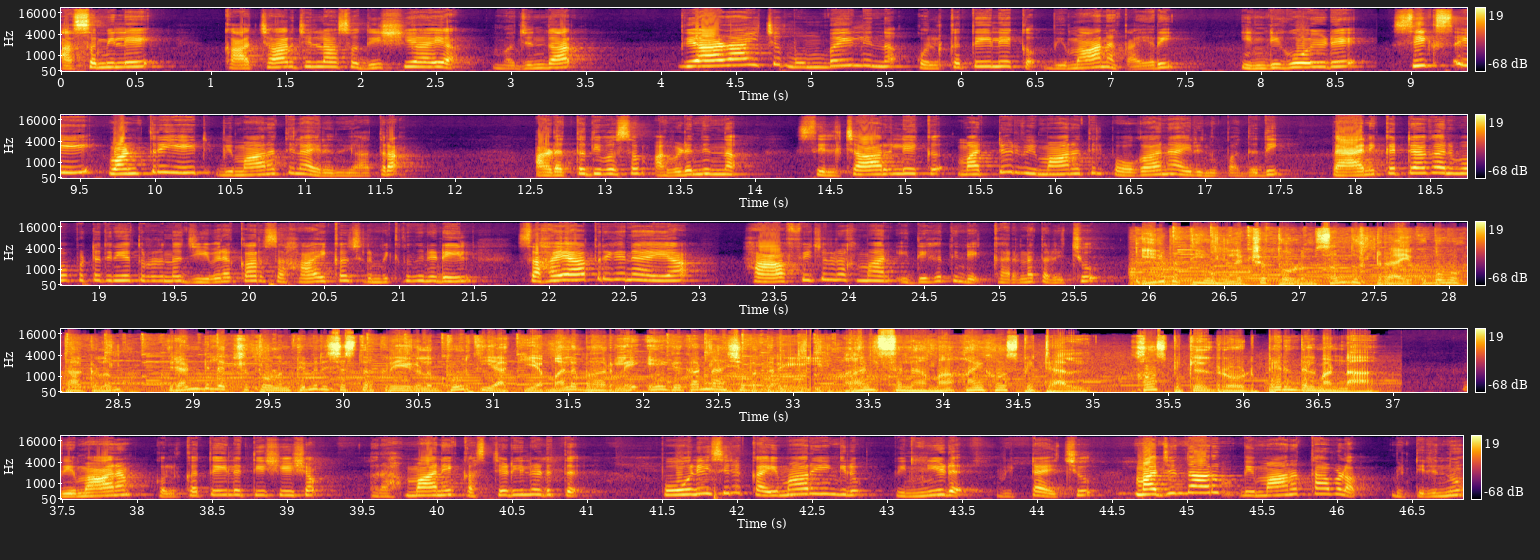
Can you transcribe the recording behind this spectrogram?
അസമിലെ കാച്ചാർ ജില്ലാ സ്വദേശിയായ മജുന്ദാർ വ്യാഴാഴ്ച മുംബൈയിൽ നിന്ന് കൊൽക്കത്തയിലേക്ക് വിമാനം കയറി. ഇൻഡിഗോയുടെ six A one three eight വിമാനത്തിലായിരുന്നു യാത്ര. അടുത്ത ദിവസം അവിടെ നിന്ന് സിൽച്ചാറിലേക്ക് മറ്റൊരു വിമാനത്തിൽ പോകാനായിരുന്നു പദ്ധതി. പാനിക് അറ്റാക്ക് അനുഭവപ്പെട്ടതിനെ തുടർന്ന് ജീവനക്കാർ സഹായിക്കാൻ ശ്രമിക്കുന്നതിനിടയിൽ സഹയാത്രികനായ ഹാഫിജുൽ റഹ്മാൻ ഇദ്ദേഹത്തിന്റെ കരണത്തടിച്ചു. ഇരുപത്തിയൊന്ന് ലക്ഷത്തോളം സന്തുഷ്ടരായ ഉപഭോക്താക്കളും രണ്ട് ലക്ഷത്തോളം തിമിര ശസ്ത്രക്രിയകളും പൂർത്തിയാക്കിയ മലബാറിലെ ഏക കണ്ണാശുപത്രി Alsalama eye hospital hospital road Perinthalmanna. വിമാനം കൊൽക്കത്തയിലെത്തിയ ശേഷം റഹ്മാനെ കസ്റ്റഡിയിലെടുത്ത് പോലീസിന് കൈമാറിയെങ്കിലും പിന്നീട് വിട്ടയച്ചു. മജുന്ദാറും വിമാനത്താവളം വിട്ടിരുന്നു.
